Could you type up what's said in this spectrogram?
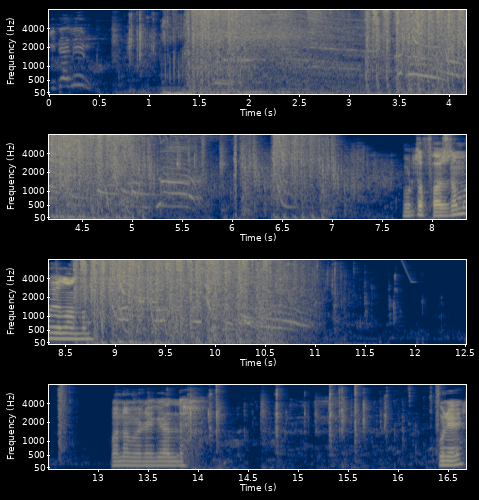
Gidelim. Burada fazla mı oyalandım? Bana böyle geldi. Bu ne?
